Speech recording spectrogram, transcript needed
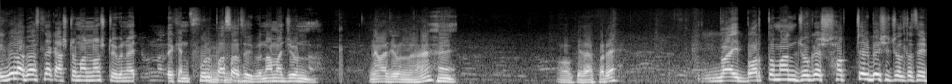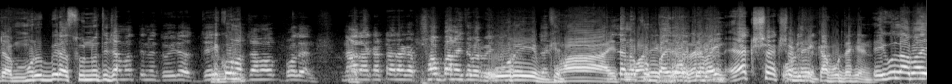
এগুলা বেচলে কাস্টমার নষ্ট হবে না। জন্য দেখেন ফুল পাসাত হইব নামার জন্য নেওয়া যাবে না হ্যাঁ? হ্যাঁ। ওকে তারপরে? ভাই বর্তমান যুগে সবচেয়ে বেশি চলতেছে এটা। মুরব্বীরা সুন্নতি জামাত তেনে দইরা যে কোন জামা বলেন না রাখা টারাঘাট সব বানাইতে পারবে। ওরে ভাই ডিজাইনও খুব বাইরে বড় একটা না ভাই? ডিজাইন, একশো একশো অনেক ডিজাইন। কাপড় দেখেন। এগুলা ভাই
